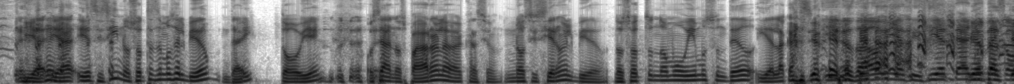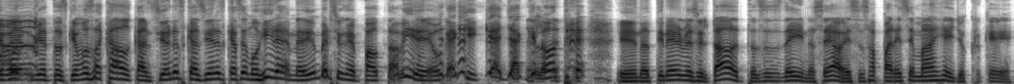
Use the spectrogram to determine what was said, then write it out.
y, y, y, así, sí, nosotros hacemos el video, de ahí, todo bien. O sea, nos pagaron la canción, nos hicieron el video, nosotros no movimos un dedo y es la canción. Y nos ha dado 17 años Mientras de que, comer. hemos, mientras que hemos sacado canciones, canciones que hacemos gira, medio inversión en pauta video, que aquí, que allá, que lo otro, y no tiene el resultado. Entonces, de ahí, no sé, a veces aparece magia y yo creo que.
